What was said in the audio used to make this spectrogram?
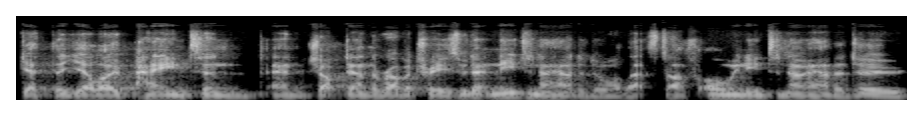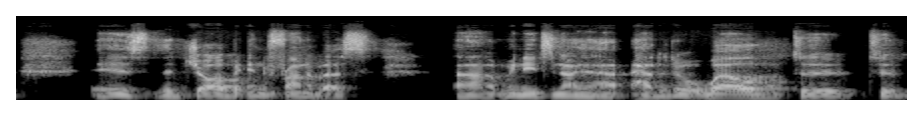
get the yellow paint and and chop down the rubber trees we don't need to know how to do all that stuff all we need to know how to do is the job in front of us uh, we need to know how, how, to do it well, to to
